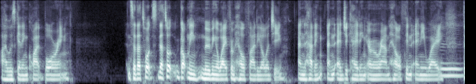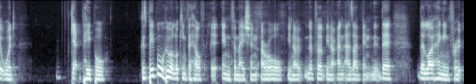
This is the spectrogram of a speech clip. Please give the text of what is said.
I was getting quite boring. And so that's what's that's what got me moving away from health ideology and having and educating around health in any way that would get people because people who are looking for health uh, information are all you know for you know and as I've been they're they're low hanging fruit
